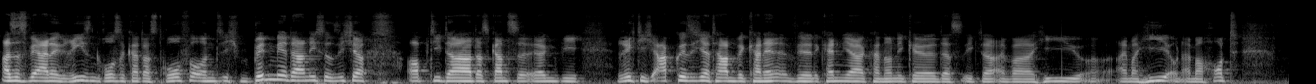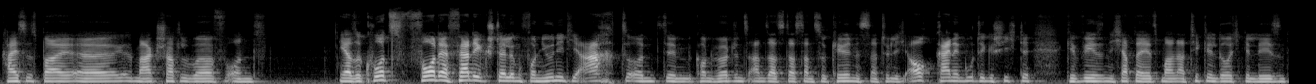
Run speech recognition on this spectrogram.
Also es wäre eine riesengroße Katastrophe und ich bin mir da nicht so sicher, ob die da das Ganze irgendwie richtig abgesichert haben. Wir, kann, wir kennen ja Canonical, das liegt da einfach he, einmal he und einmal hot, heißt es bei äh, Mark Shuttleworth und ja, so kurz vor der Fertigstellung von Unity 8 und dem Convergence-Ansatz, das dann zu killen, ist natürlich auch keine gute Geschichte gewesen. Ich habe da jetzt mal einen Artikel durchgelesen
